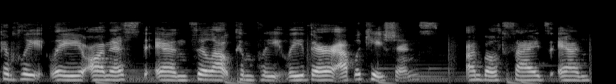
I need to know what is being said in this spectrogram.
completely honest and fill out completely their applications. On both sides and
